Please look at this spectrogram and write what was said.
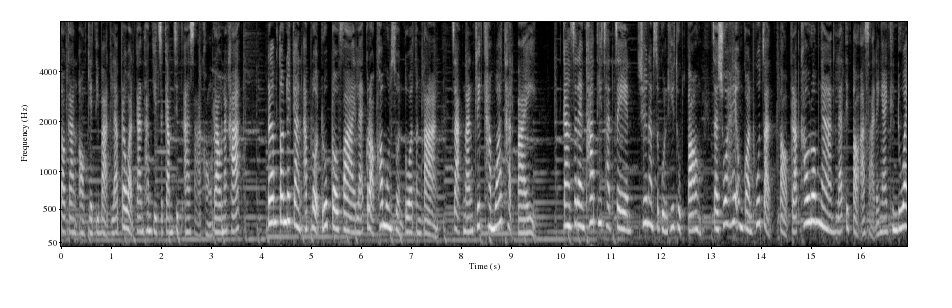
ต่อการออกเกียรติบัตรและประวัติการทำกิจกรรมจิตอาสาของเรานะคะ เริ่มต้นด้วยการอัปโหลดรูปโปรไฟล์และกรอกข้อมูลส่วนตัวต่างๆ จากนั้นคลิกคำว่าถัดไป การแสดงภาพที่ชัดเจน ชื่อนามสกุลที่ถูกต้อง จะช่วยให้องค์กรผู้จัดตอบรับเข้าร่วมงาน และติดต่ออาสาได้ง่ายขึ้นด้วย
